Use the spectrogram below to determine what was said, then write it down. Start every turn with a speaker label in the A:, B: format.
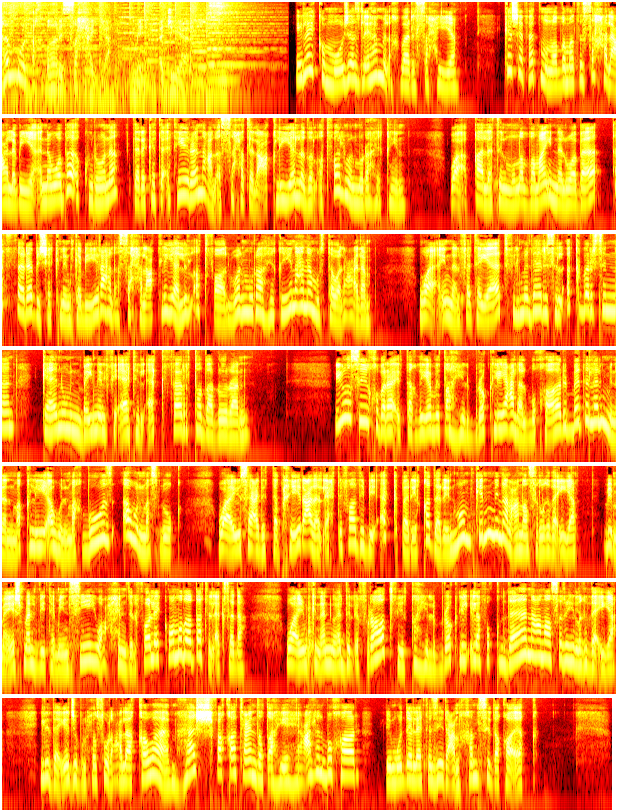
A: أهم الأخبار الصحية من أجيال.
B: إليكم موجز لأهم الأخبار الصحية. كشفت منظمة الصحة العالمية أن وباء كورونا ترك تأثيرا على الصحة العقلية لدى الأطفال والمراهقين. وقالت المنظمة إن الوباء أثر بشكل كبير على الصحة العقلية للأطفال والمراهقين على مستوى العالم. وإن الفتيات في المدارس الأكبر سنا كانوا من بين الفئات الأكثر تضررا. يوصي خبراء التغذية بطهي البروكلي على البخار بدلا من المقلي أو المخبوز أو المسلوق ويساعد التبخير على الاحتفاظ بأكبر قدر ممكن من العناصر الغذائية بما يشمل فيتامين سي وحمض الفوليك ومضادات الأكسدة. ويمكن أن يؤدي الإفراط في طهي البروكلي إلى فقدان عناصره الغذائية لذا يجب الحصول على قوام هش فقط عند طهيه على البخار لمدة لا تزيد عن خمس دقائق.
